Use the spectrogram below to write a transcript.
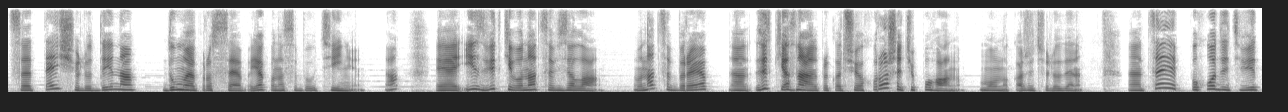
це те, що людина думає про себе, як вона себе оцінює. Да? Е, І звідки вона це взяла? Вона це бере. е, Звідки я знаю, наприклад, що я хороша чи погано, умовно кажучи, людина. Е, Це походить від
